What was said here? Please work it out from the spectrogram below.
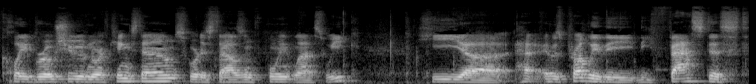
Clay Brochu of North Kingstown scored his thousandth point last week. He uh, ha- it was probably the the fastest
